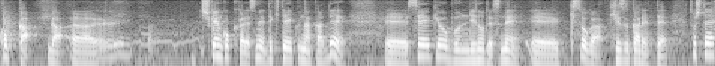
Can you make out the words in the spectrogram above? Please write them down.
国家が主権国家がですねできていく中で、えー、政教分離のですね、えー、基礎が築かれてそして、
